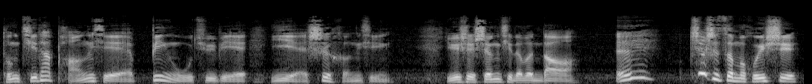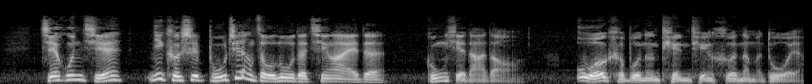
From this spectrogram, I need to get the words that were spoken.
同其他螃蟹并无区别，也是横行，于是生气的问道：“哎？”这是怎么回事？结婚前你可是不这样走路的，亲爱的。公蟹答道：“我可不能天天喝那么多呀。”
